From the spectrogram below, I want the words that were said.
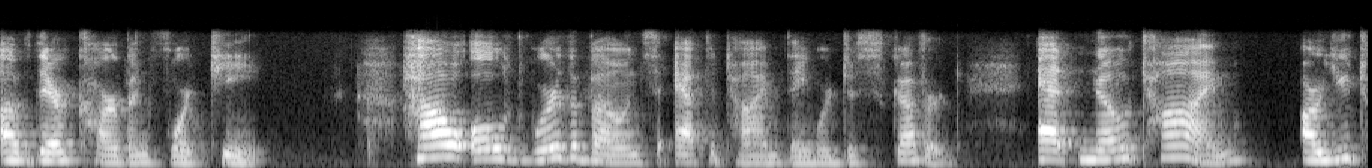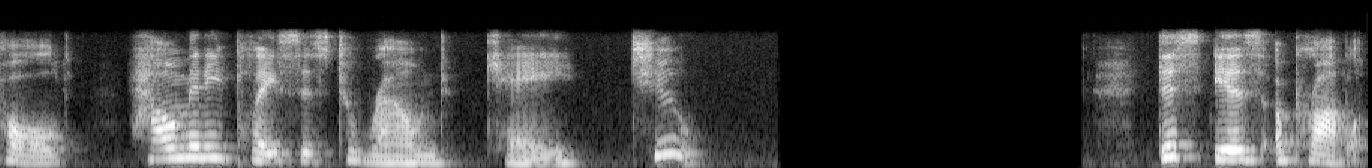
of their carbon-14. How old were the bones at the time they were discovered? At no time are you told how many places to round K to. This is a problem.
